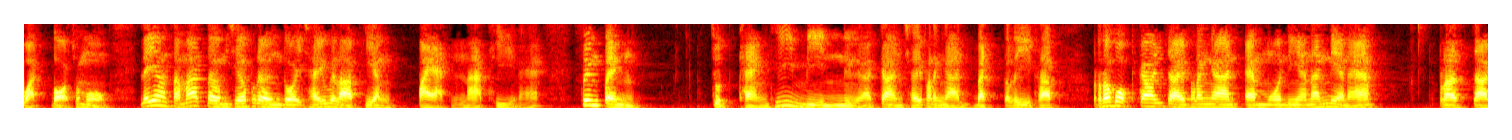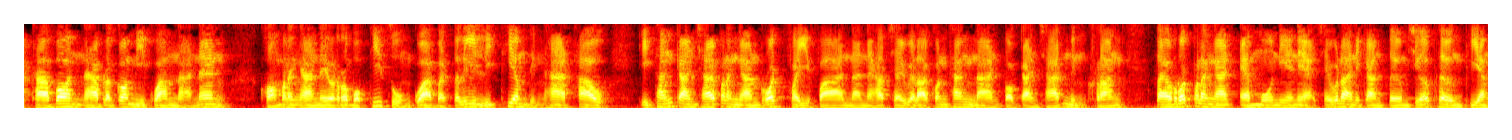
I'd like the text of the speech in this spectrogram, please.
วัตต์ต่อชั่วโมง และยังสามารถเติมเชื้อเพลิงโดยใช้เวลาเพียง 8 นาทีนะฮะ ซึ่งเป็นจุดแข็งที่มีเหนือการใช้พลังงานแบตเตอรี่ครับ ระบบการจ่ายพลังงานแอมโมเนียนั้นเนี่ยนะปราศจากคาร์บอนนะครับ แล้วก็มีความหนาแน่นของพลังงานในระบบที่สูงกว่าแบตเตอรี่ลิเธียมถึง 5 เท่า อีกทั้งการใช้พลังงานรถไฟฟ้านั้นนะครับ ใช้เวลาค่อนข้างนานต่อการชาร์จ 1 ครั้ง แต่รถพลังงานแอมโมเนียเนี่ยใช้เวลาในการเติมเชื้อเพลิงเพียง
